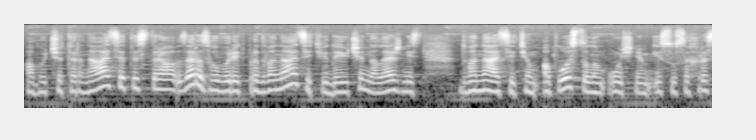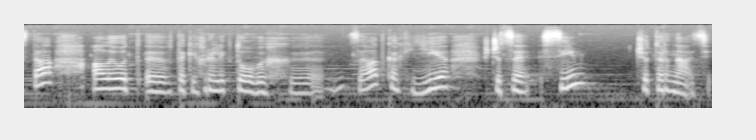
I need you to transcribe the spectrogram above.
або 14 страв. Зараз говорять про 12, віддаючи належність 12 апостолам, учням Ісуса Христа. Але от е, в таких реліктових е, згадках є, що це 7 14.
